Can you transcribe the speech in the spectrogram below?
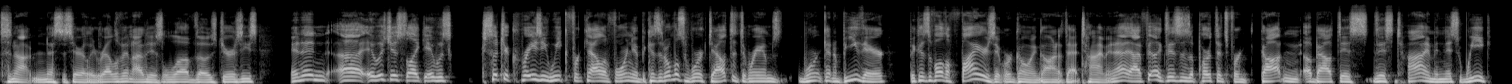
it's not necessarily relevant. I just love those jerseys. And then uh, it was just like, it was such a crazy week for California because it almost worked out that the Rams weren't going to be there because of all the fires that were going on at that time. And I, I, feel like this is a part that's forgotten about this this time and this week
